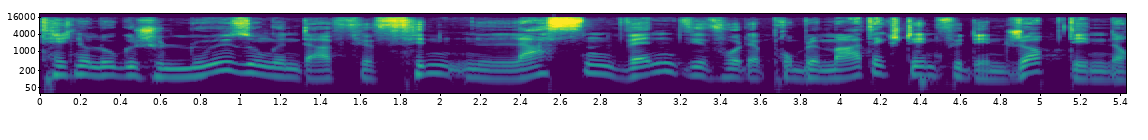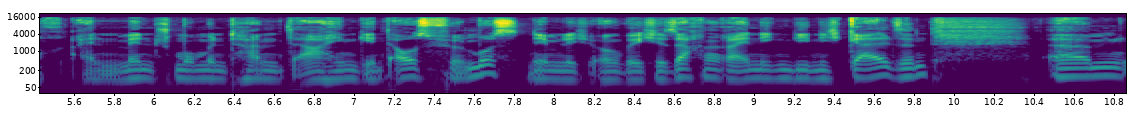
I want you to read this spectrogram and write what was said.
technologische Lösungen dafür finden lassen, wenn wir vor der Problematik stehen für den Job, den noch ein Mensch momentan dahingehend ausführen muss, nämlich irgendwelche Sachen reinigen, die nicht geil sind. Ähm,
